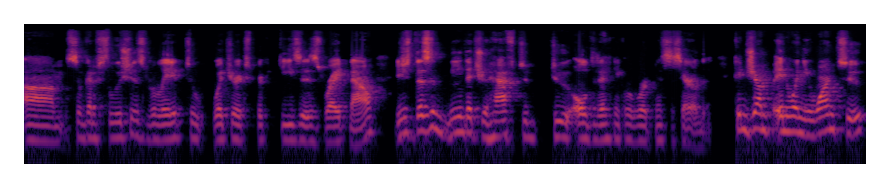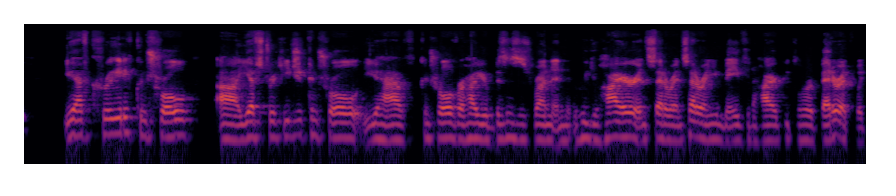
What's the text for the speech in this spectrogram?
um, some kind of solutions related to what your expertise is right now. It just doesn't mean that you have to do all the technical work necessarily. You can jump in when you want to. You have creative control. Uh, you have strategic control. You have control over how your business is run and who you hire, et cetera, et cetera. And you may even hire people who are better at what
